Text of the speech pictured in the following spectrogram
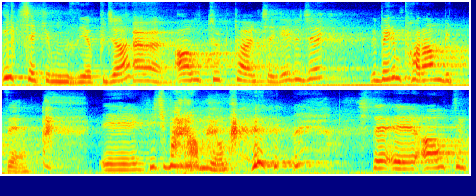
İlk çekimimizi yapacağız. Evet. Ah Türk Pençe gelecek ve benim param bitti. Ee, hiç param yok. işte e, Ah Türk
